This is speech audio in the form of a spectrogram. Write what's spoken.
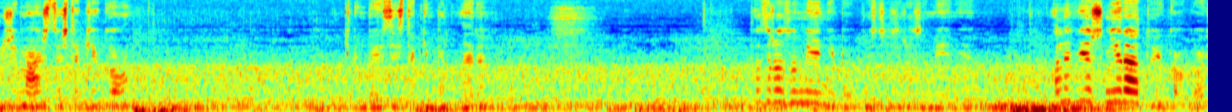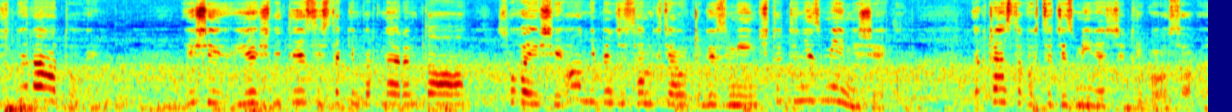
yy, że masz coś takiego, bo jesteś takim partnerem, zrozumienie, po prostu zrozumienie. Ale wiesz, nie ratuj kogoś, nie ratuj. Jeśli, jeśli ty jesteś takim partnerem, to słuchaj, jeśli on nie będzie sam chciał czegoś zmienić, to ty nie zmienisz jego. Jak często wy chcecie zmieniać drugą osobę?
